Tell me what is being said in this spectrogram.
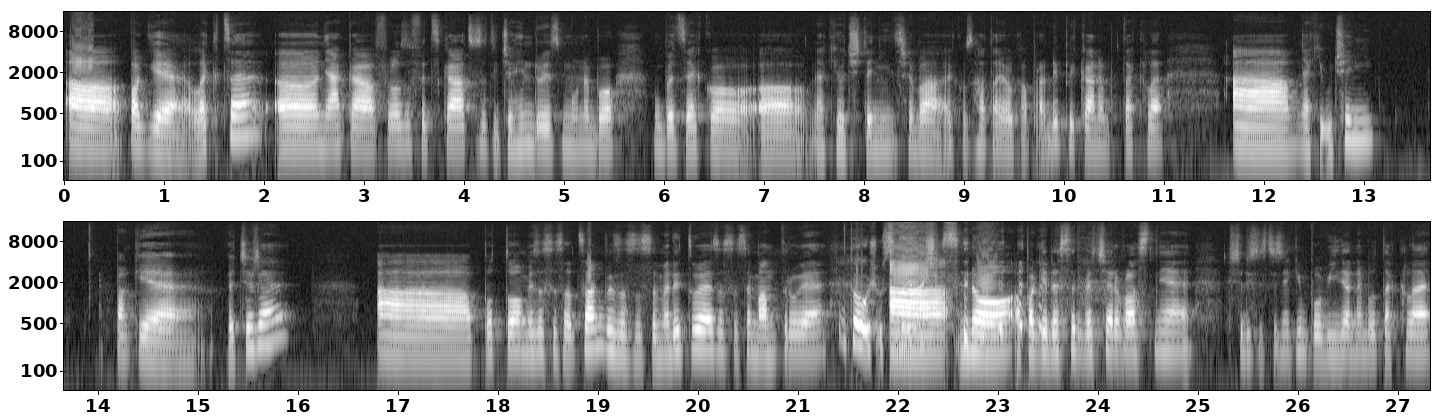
a pak je lekce, uh, nějaká filozofická, co se týče hinduismu nebo vůbec jako uh, nějakého čtení třeba jako z Hatha Yoga Pradipika nebo takhle a nějaký učení. pak je večeře a potom je zase satsang, tak zase se medituje, zase se mantruje. To už usínáš. A, no, a pak je deset večer vlastně, ještě když si chci s někým povídat nebo takhle,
